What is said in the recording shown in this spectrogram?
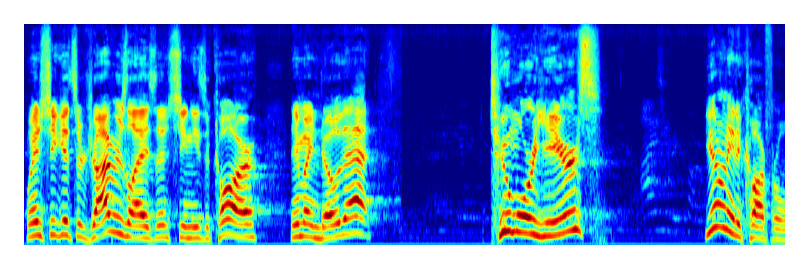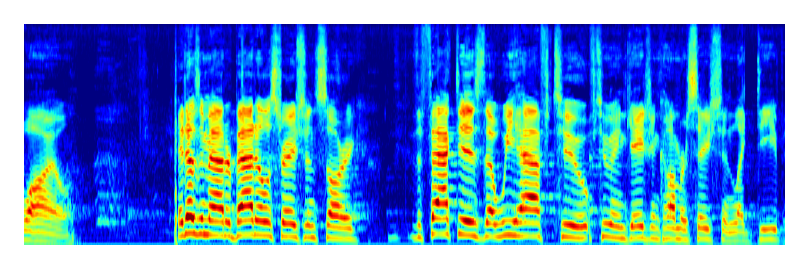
when she gets her driver's license, she needs a car. Anybody know that? Two more years? You don't need a car for a while. It doesn't matter. Bad illustration, sorry. The fact is that we have to, to engage in conversation, like deep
